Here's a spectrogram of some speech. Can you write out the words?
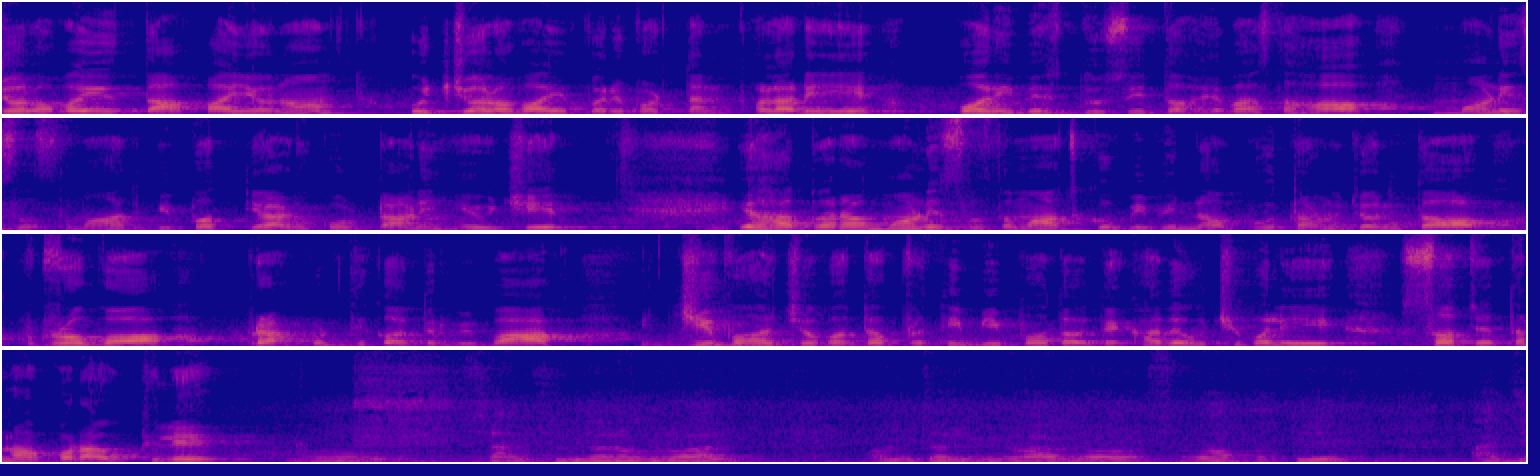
जलवायु तापयन जलवायु परिवर्तन फल दूषित हुज विपत्ति आडको टाणिउँछ यहाँ मनिसमाजको विभिन्न भूताणु जनता रोग प्राकृतिक दुर्व्यप जीवजगत प्रति विपद देखादे बोली सचेतनाउँदै अग्रवाल अञ्चल विभाग सभापति आज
